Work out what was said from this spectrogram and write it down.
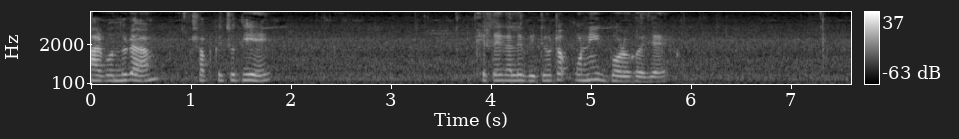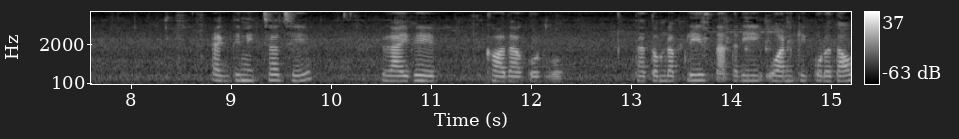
আর বন্ধুরা সব কিছু দিয়ে খেতে গেলে ভিডিওটা অনেক বড় হয়ে যায়। একদিন ইচ্ছা আছে লাইভে খাওয়া দাওয়া করব। তা তোমরা প্লিজ তাড়াতাড়ি ওয়ান কে করে দাও।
